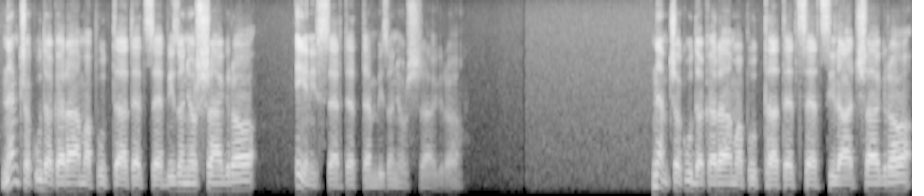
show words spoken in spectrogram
Nem csak Udaka Rámaputtát egyszer bizonyosságra, én is szertettem bizonyosságra. Nem csak Udaka Rámaputtát egyszer szilárdságra,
